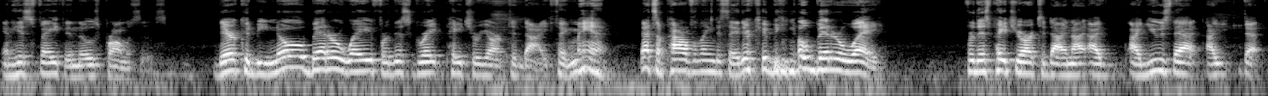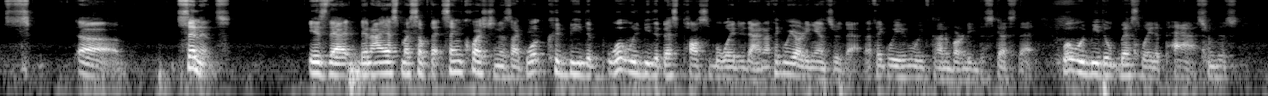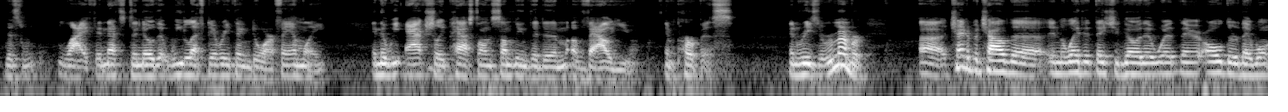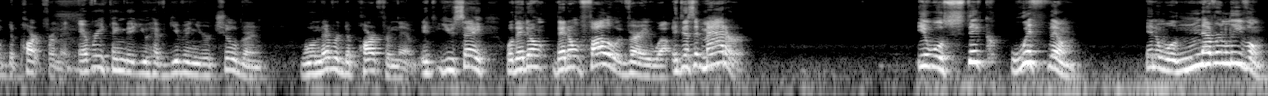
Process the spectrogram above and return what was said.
and his faith in those promises. There could be no better way for this great patriarch to die. You think, man, that's a powerful thing to say. There could be no better way for this patriarch to die. And I, I, I use that, I, that uh, sentence is that then I ask myself that same question is like what could be the what would be the best possible way to die? And I think we already answered that. I think we we've kind of already discussed that. What would be the best way to pass from this this life? And that's to know that we left everything to our family and that we actually passed on something to them of value and purpose and reason. Remember, uh, train up a child uh, in the way that they should go, that when they're older, they won't depart from it. Everything that you have given your children will never depart from them. It, you say, well, they don't, they don't follow it very well. It doesn't matter. It will stick with them and it will never leave them.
